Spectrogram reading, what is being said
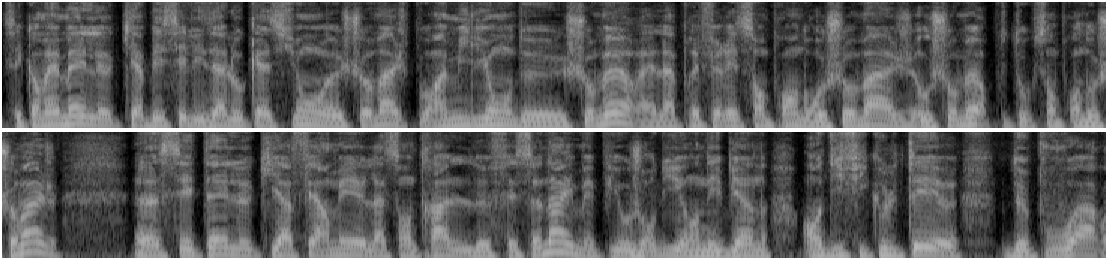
C'est quand même elle qui a baissé les allocations euh, chômage pour un million de chômeurs. Elle a préféré s'en prendre au chômage, aux chômeurs plutôt que s'en prendre au chômage. Euh, c'est elle qui a fermé la centrale de Fessenheim. Et puis aujourd'hui, on est bien en difficulté euh, de pouvoir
